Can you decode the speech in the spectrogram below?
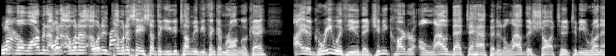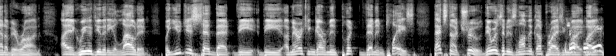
Now, well, well, Armin, I want to, I want to, I want to, I want to say something. You can tell me if you think I'm wrong. Okay. I agree with you that Jimmy Carter allowed that to happen and allowed the Shah to, to be run out of Iran. I agree with you that he allowed it, but you just said that the, the American government put them in place. That's not true. There was an Islamic uprising by, by,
